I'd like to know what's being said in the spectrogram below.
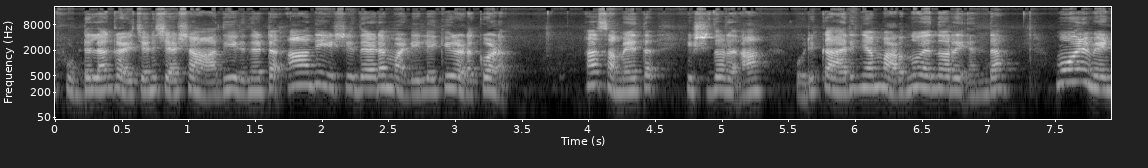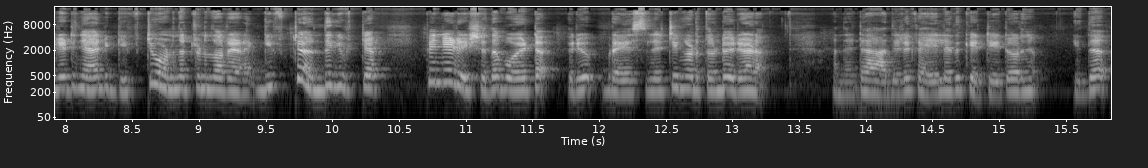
ഫുഡെല്ലാം കഴിച്ചതിന് ശേഷം ആദ്യം ഇരുന്നിട്ട് ആദ്യം ഇഷിതയുടെ മടിയിലേക്ക് കിടക്കുവാണ്. ആ സമയത്ത് ഇഷിതോട് ആ ഒരു കാര്യം ഞാൻ മറന്നു എന്ന് പറയും. എന്താ? മോന് വേണ്ടിയിട്ട് ഞാൻ ഗിഫ്റ്റ് കൊണ്ടുവന്നിട്ടുണ്ടെന്ന് പറയണേ. ഗിഫ്റ്റ് എന്ത് ഗിഫ്റ്റ് പിന്നീട് ഇഷിത പോയിട്ട് ഒരു ബ്രേസ്ലെറ്റും കൊടുത്തുകൊണ്ട് വരികയാണ് എന്നിട്ട് ആദ്യയുടെ കയ്യിൽ അത് കെട്ടിയിട്ട് പറഞ്ഞു ഇത്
